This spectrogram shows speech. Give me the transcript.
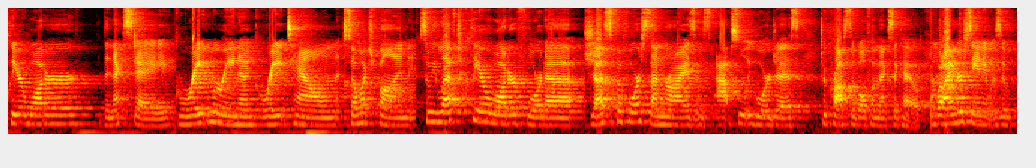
Clearwater the next day. Great marina, great town, so much fun. So we left Clearwater, Florida just before sunrise. It was absolutely gorgeous to cross the Gulf of Mexico. From what I understand, it was an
